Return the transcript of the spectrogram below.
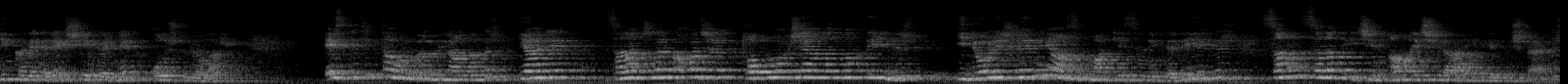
dikkat ederek şiirlerini oluşturuyorlar. Estetik tavır ön plandadır. Yani sanatçıların amacı topluma bir şey anlatmak. İdeolojilerini yansıtmak kesinlikle değildir. Sanat sanat için anlayışıyla hareket etmişlerdir.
